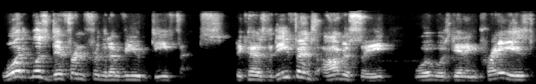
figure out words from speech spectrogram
What was different for the W defense? Because the defense obviously was getting praised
